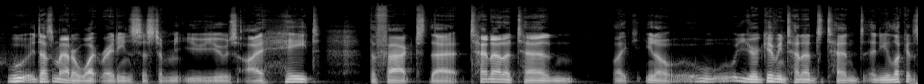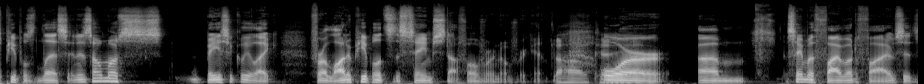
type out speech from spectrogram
who, it doesn't matter what rating system you use, I hate the fact that 10 out of 10 like you know you're giving 10 out of 10 and you look at people's lists and it's almost basically like for a lot of people it's the same stuff over and over again Oh, okay. or um, same with 5 out of 5s it,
